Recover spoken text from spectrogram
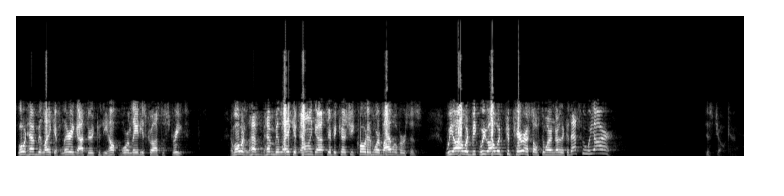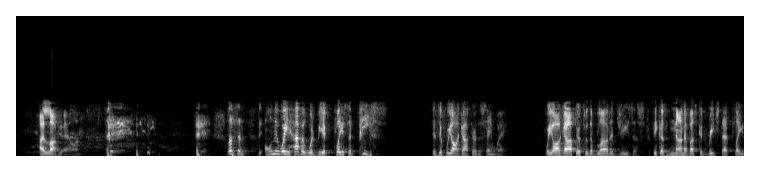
What would heaven be like if Larry got there because he helped more ladies cross the street? And what would heaven be like if Ellen got there because she quoted more Bible verses? We all would be, we all would compare ourselves to one another because that's who we are. Just joking. I love you, Alan. Listen, the only way heaven would be a place of peace is if we all got there the same way. We all got there through the blood of Jesus because none of us could reach that place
